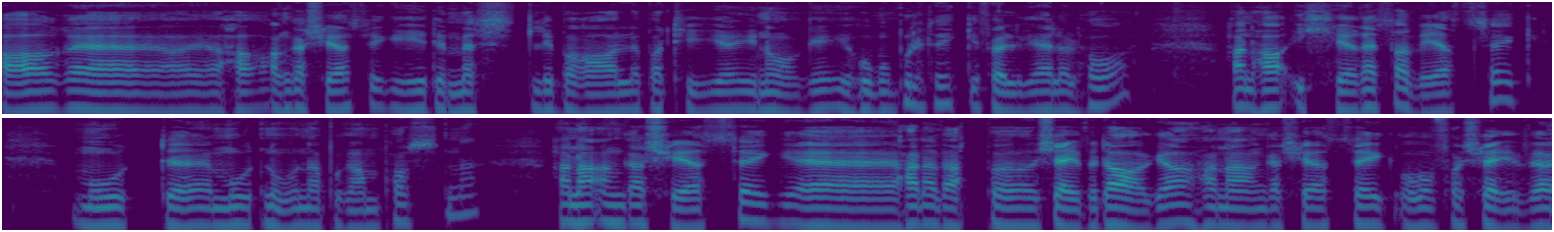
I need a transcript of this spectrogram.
har, eh, har, engasjert seg i det mest liberale partiet i Norge i homopolitikk, ifølge LLH. Han har ikke reservert seg mot, eh, mot noen av programpostene. Han har engasjert seg, eh, han har vært på Skeive dager, han har engasjert seg overfor skeive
